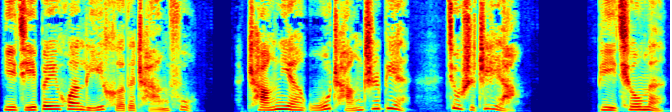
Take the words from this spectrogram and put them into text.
以及悲欢离合的缠缚，常念无常之变。就是这样，比丘们，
